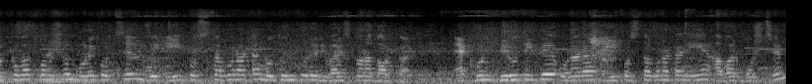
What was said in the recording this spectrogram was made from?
ঐক্যবাদ কমিশন মনে করছেন যে এই প্রস্তাবনাটা নতুন করে রিভাইজ করা দরকার। এখন বিরতিতে ওনারা এই প্রস্তাবনাটা নিয়ে আবার বসছেন।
